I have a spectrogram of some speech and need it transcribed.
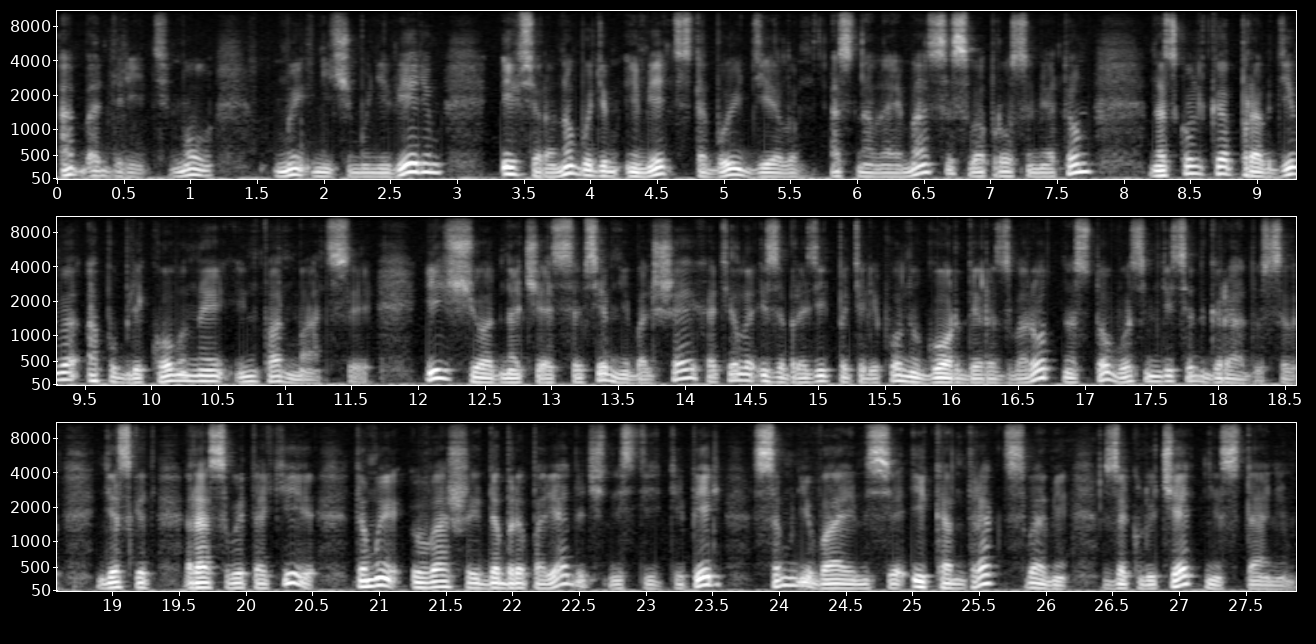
ободрить. Мол, мы ничему не верим и все равно будем иметь с тобой дело. Основная масса с вопросами о том, насколько правдива опубликованная информация. И еще одна часть, совсем небольшая, хотела изобразить по телефону гордый разворот на 180 градусов. Дескать, раз вы такие, то мы в вашей добропорядочности теперь сомневаемся и контракт с вами заключать не станем.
